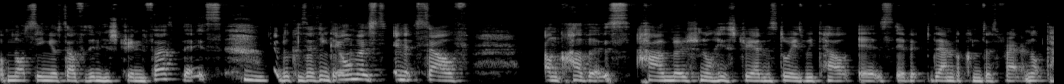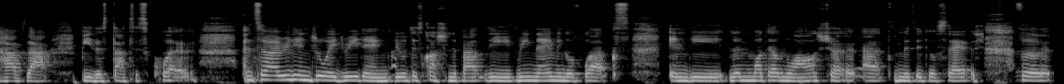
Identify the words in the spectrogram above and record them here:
of not seeing yourself within history in the first place. Mm. Because I think it almost in itself uncovers how emotional history and the stories we tell is if it then becomes a threat not to have that be the status quo. And so I really enjoyed reading your discussion about the renaming of works in the Le Modèle Noir show at the Musée d'Orsay for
